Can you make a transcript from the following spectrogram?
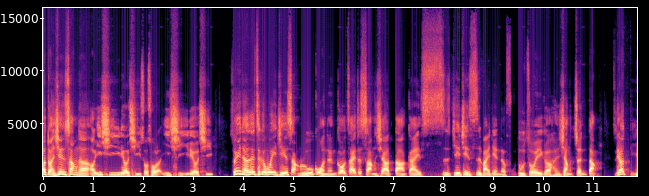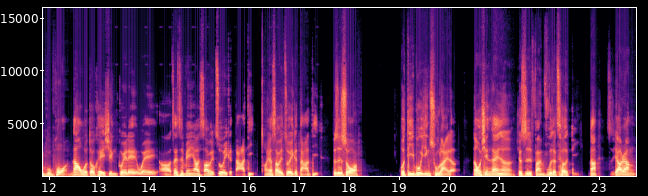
那短线上呢，哦，一七一六七，说错了，一七一六七，所以呢，在这个位阶上，如果能够在这上下大概四接近四百点的幅度做一个横向震荡，只要底不破，那我都可以先归类为啊，在这边要稍微做一个打底，啊，要稍微做一个打底，就是说。我底部已经出来了，那我现在呢，就是反复的测底。那只要让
